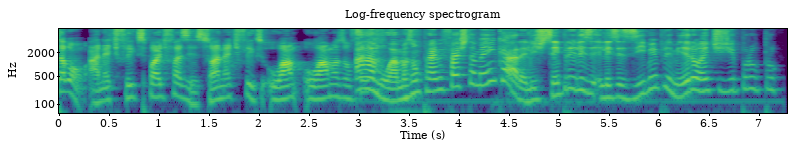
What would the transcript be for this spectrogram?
tá bom, a Netflix pode fazer, só a Netflix. O, Am- o Amazon fez. Ah, o Amazon Prime faz também, cara. Eles sempre eles, eles exibem primeiro antes de ir pro. pro-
